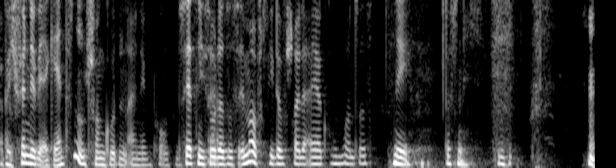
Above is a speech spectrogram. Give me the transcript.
Aber ich finde, wir ergänzen uns schon gut in einigen Punkten. Es ist jetzt nicht so, dass es immer Friede, Freude, Eierkuchen bei uns ist. Nee, das nicht.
